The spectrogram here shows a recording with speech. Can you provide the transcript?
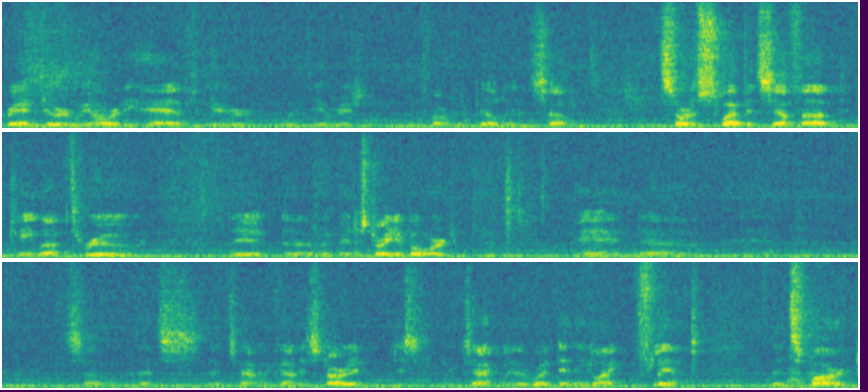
grandeur we already have here with the original McFarland building. So it sort of swept itself up and came up through the uh, administrative board. And, uh, and so that's, that's how we got it started, just exactly, there wasn't any like flint that Uh-huh. sparked.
